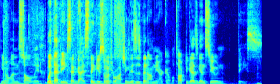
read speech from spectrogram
you know uninstall it later. With that being said guys thank you so much for watching. This has been Omniarch. I will talk to you guys again soon. Peace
